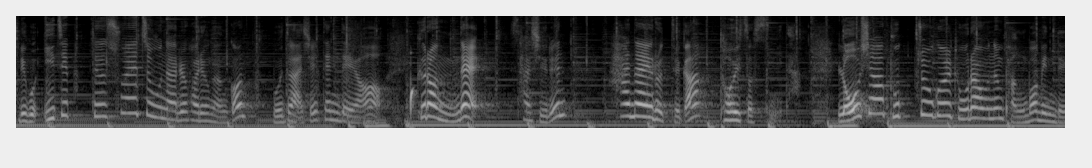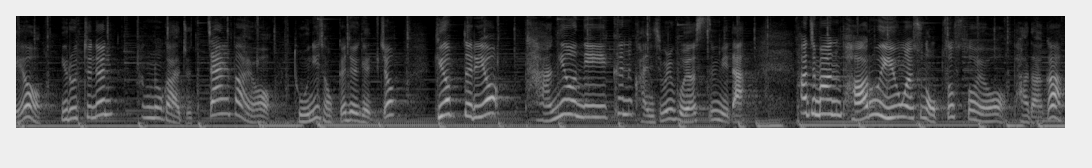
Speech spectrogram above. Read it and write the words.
그리고 이집트 수에즈 운하를 활용한 건 모두 아실 텐데요. 그런데 사실은 하나의 루트가 더 있었습니다. 러시아 북쪽을 돌아오는 방법인데요. 이 루트는 항로가 아주 짧아요. 돈이 적게 들겠죠? 기업들이요, 당연히 큰 관심을 보였습니다. 하지만 바로 이용할 수는 없었어요. 바다가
